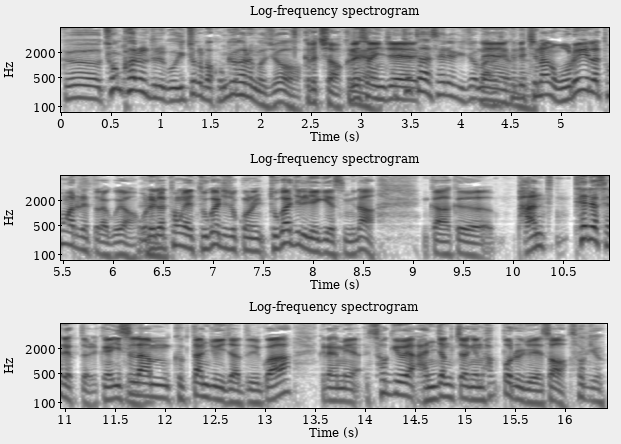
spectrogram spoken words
그 총칼을 들고 이쪽을 막 공격하는 거죠. 그렇죠. 그래서 네. 이제 쿠데타 세력이죠. 네. 말하자면. 근데 지난 월요일 날 통화를 했더라고요. 월요일 날 통화에 두 가지 조건을 두 가지를 얘기했습니다. 그러니까 그 반 테러 세력들, 그러니까 이슬람 네. 극단주의자들과 그다음에 석유의 안정적인 확보를 위해서 석유.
